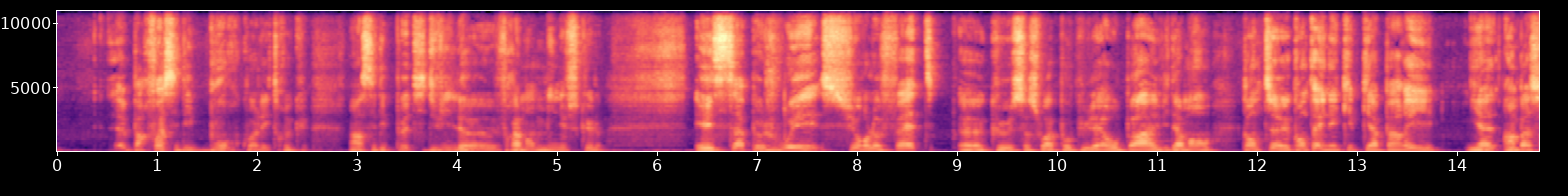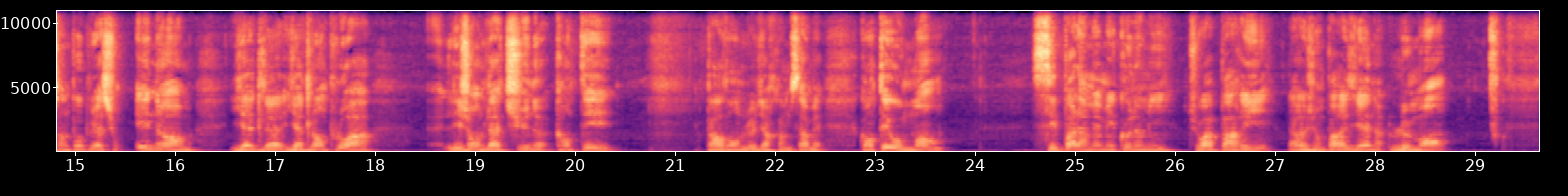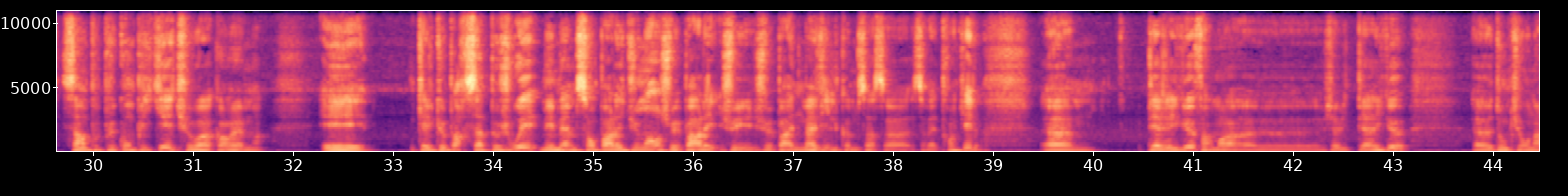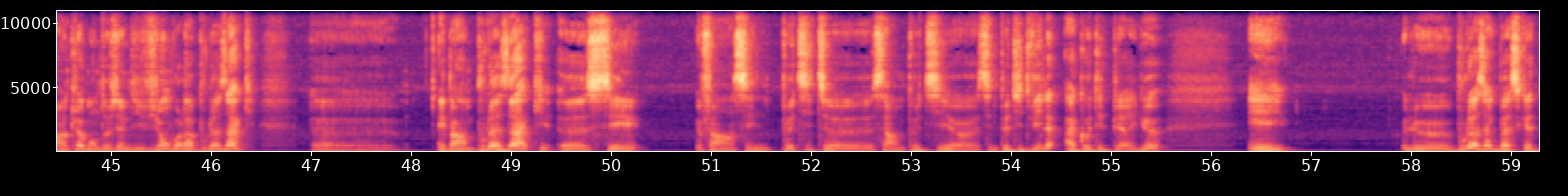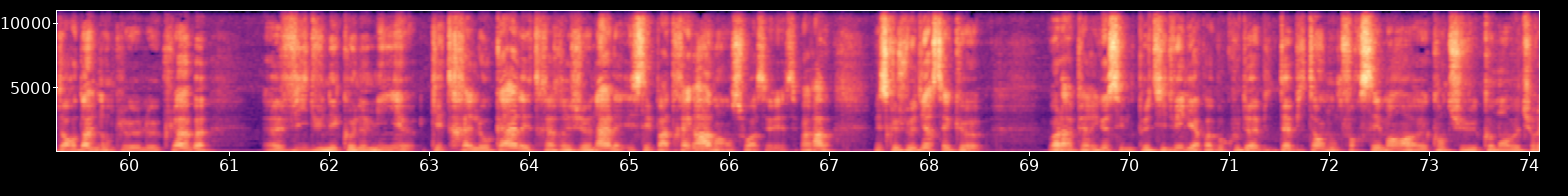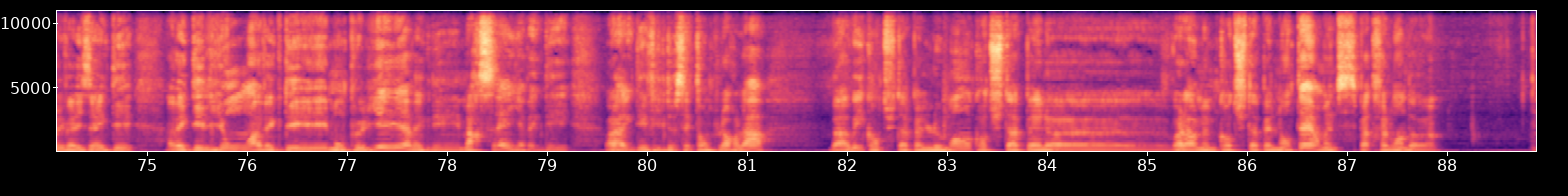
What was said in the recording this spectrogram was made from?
parfois c'est des bourgs quoi les trucs. c'est des petites villes euh, vraiment minuscules. Et ça peut jouer sur le fait euh, que ce soit populaire ou pas, évidemment. Quand, tu une équipe qui est à Paris, il y a un bassin de population énorme, il y a de l'emploi, les gens de la thune. Quand tu es, pardon de le dire comme ça, mais quand tu es au Mans, c'est pas la même économie. Tu vois, Paris, la région parisienne, Le Mans, c'est un peu plus compliqué, tu vois, quand même. Et quelque part, ça peut jouer. Mais même sans parler du Mans, je vais parler, je vais, je vais parler de ma ville, comme ça, ça, va être tranquille. Euh, Périgueux, enfin moi, euh, j'habite Périgueux. Euh, donc on a un club en deuxième division, voilà, Boulazac. et ben Boulazac, c'est enfin c'est une petite c'est un petit c'est une petite ville à côté de Périgueux et le Boulazac Basket Dordogne, donc le, club, euh, vit d'une économie qui est très locale et très régionale. Et c'est pas très grave hein, en soi, c'est pas grave. Mais ce que je veux dire, c'est que voilà, Périgueux, c'est une petite ville, il n'y a pas beaucoup d'habitants, donc forcément, euh, quand tu, comment veux-tu rivaliser avec des, avec des Lyon, avec des Montpellier, avec des Marseille, avec des, voilà, avec des villes de cette ampleur-là bah oui, quand tu t'appelles Le Mans, quand tu t'appelles. Euh, voilà, même quand tu t'appelles Nanterre, même si c'est pas très loin de.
